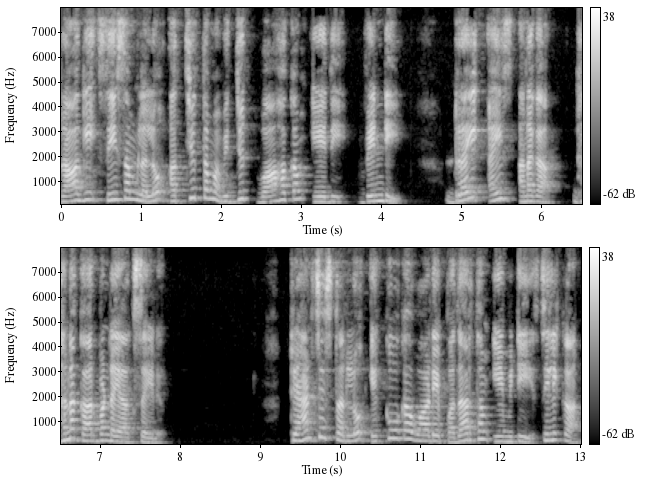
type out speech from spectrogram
రాగి సీసంలలో అత్యుత్తమ విద్యుత్ వాహకం ఏది? వెండి. డ్రై ఐస్ అనగా ఘన కార్బన్ డయాక్సైడ్. ట్రాన్సిస్టర్లో ఎక్కువగా వాడే పదార్థం ఏమిటి? సిలికాన్.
